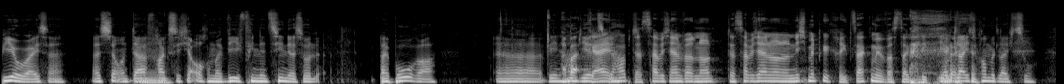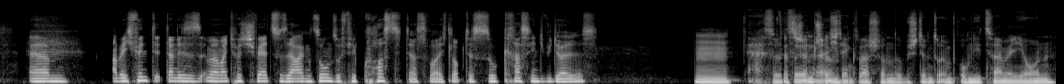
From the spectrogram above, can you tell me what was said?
BioRacer, weißt du? Und da mhm. fragst du dich ja auch immer, wie finanzieren das so bei Bora? Äh, wen Aber haben die jetzt geil, gehabt? Das habe ich einfach noch, das habe ich einfach noch nicht mitgekriegt. Sag mir, was da geleakt wurde. ja, gleich, kommen wir gleich zu. Ähm, aber ich finde, dann ist es immer manchmal schwer zu sagen, so und so viel kostet das, weil ich glaube, das so krass individuell ist. Mhm. Ja, das, stimmt schon. Ich denke, es war schon so bestimmt um, um, die zwei Millionen.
